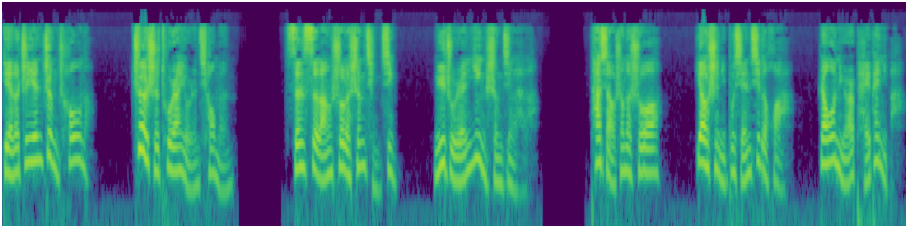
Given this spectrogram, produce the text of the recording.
点了支烟，正抽呢。这时突然有人敲门，森四郎说了声请进，女主人应声进来了。他小声的说：“要是你不嫌弃的话，让我女儿陪陪你吧。”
